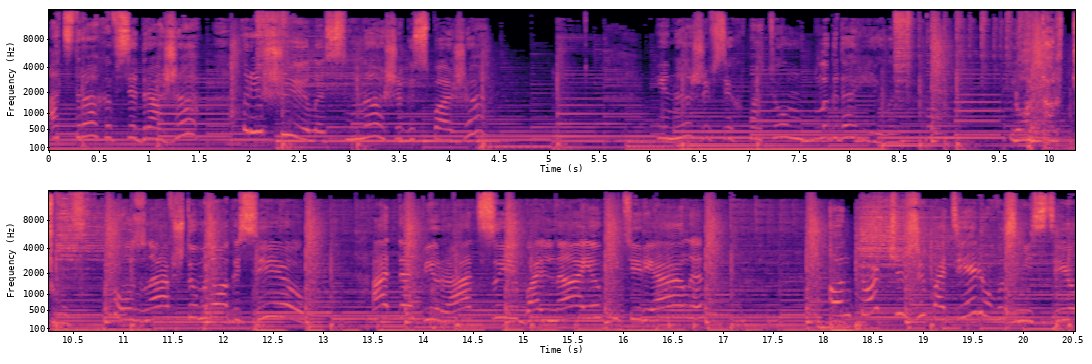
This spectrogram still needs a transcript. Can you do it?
от страха все дрожа, решилась наша госпожа. И нас же всех потом благодарила. Ну, а Тартюф? Узнав, что много сил от операции больная потеряла, он тотчас же потерю возместил.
